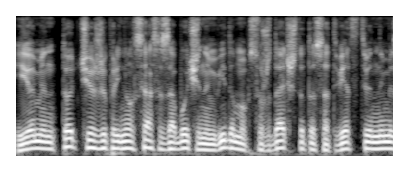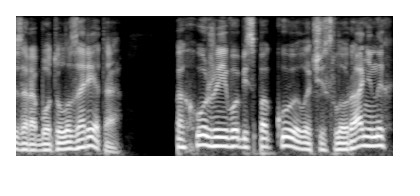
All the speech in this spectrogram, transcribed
Йомин тотчас же принялся с озабоченным видом обсуждать что-то с ответственными за работу лазарета. Похоже, его беспокоило число раненых,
